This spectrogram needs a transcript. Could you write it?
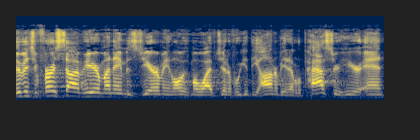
If it's your first time here, my name is Jeremy, along with my wife Jennifer. We get the honor of being able to pastor here. And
